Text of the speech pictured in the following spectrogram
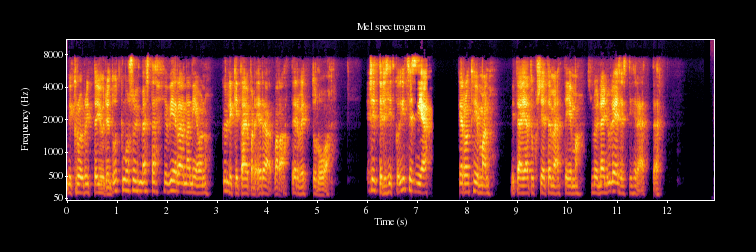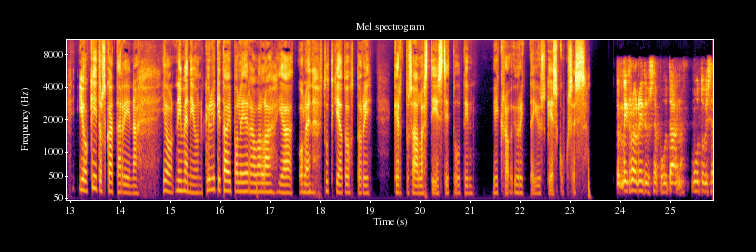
mikroyrittäjyyden tutkimusryhmästä ja vieraanani on Kyllikki Taipale erävara. Tervetuloa. Esittelisitkö itsesi ja kerrot hieman, mitä ajatuksia tämä teema sinulle näin yleisesti herättää? Joo, kiitos Katariina. Joo, nimeni on Kyllikki Taipale Erävala ja olen tutkijatohtori Kerttu Saalasti instituutin mikroyrittäjyyskeskuksessa. Mikroyrityksessä puhutaan muuttuvissa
